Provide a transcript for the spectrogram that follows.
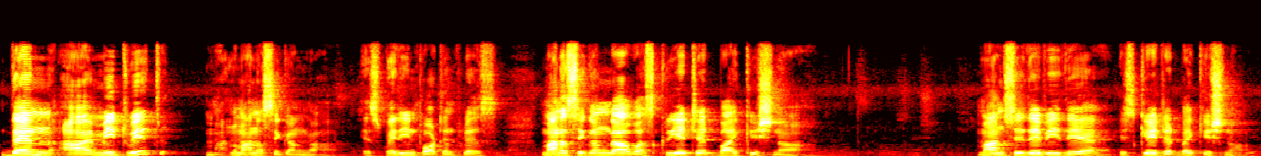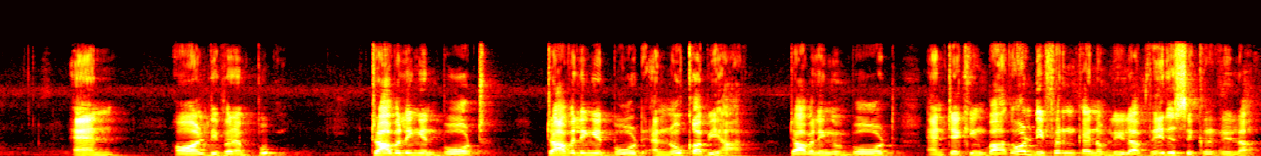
Then I meet with Manasiganga. It's very important place. Manasiganga was created by Krishna. Mansi Devi there is created by Krishna. And all different, traveling in boat, traveling in boat and Noka Bihar traveling in boat and taking bath, all different kind of lila, very secret lila.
